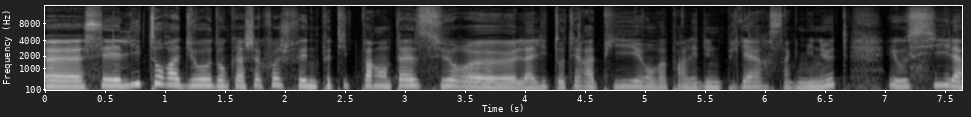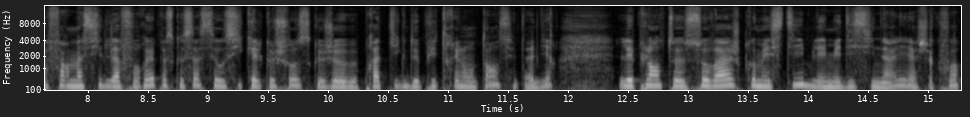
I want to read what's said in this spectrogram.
Euh, c'est Litho Radio. Donc à chaque fois, je fais une petite parenthèse sur euh, la lithothérapie. On va parler d'une plière, 5 minutes. Et aussi la pharmacie de la forêt, parce que ça, c'est aussi quelque chose que je pratique depuis très longtemps, c'est-à-dire les plantes sauvages, comestibles et médicinales. Et à chaque fois,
